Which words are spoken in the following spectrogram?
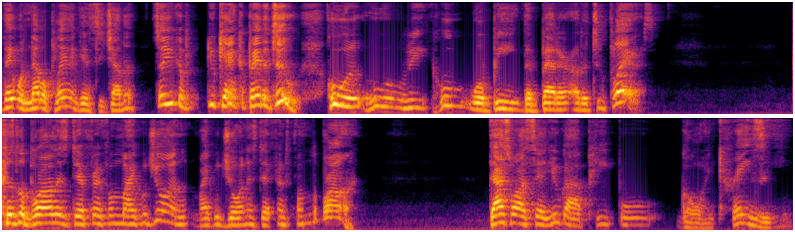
they will never play against each other, so you can you can't compare the two. Who who will be who will be the better of the two players? Because LeBron is different from Michael Jordan. Michael Jordan is different from LeBron. That's why I said you got people going crazy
